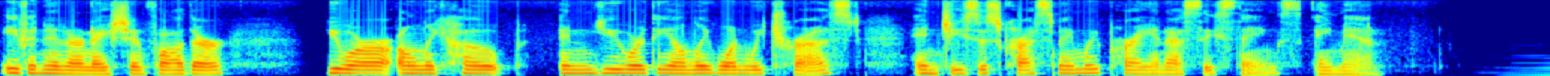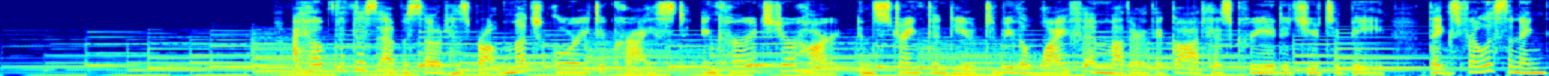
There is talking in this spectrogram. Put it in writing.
even in our nation, Father. You are our only hope, and you are the only one we trust. In Jesus Christ's name we pray and ask these things. Amen. I hope that this episode has brought much glory to Christ, encouraged your heart, and strengthened you to be the wife and mother that God has created you to be. Thanks for listening.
